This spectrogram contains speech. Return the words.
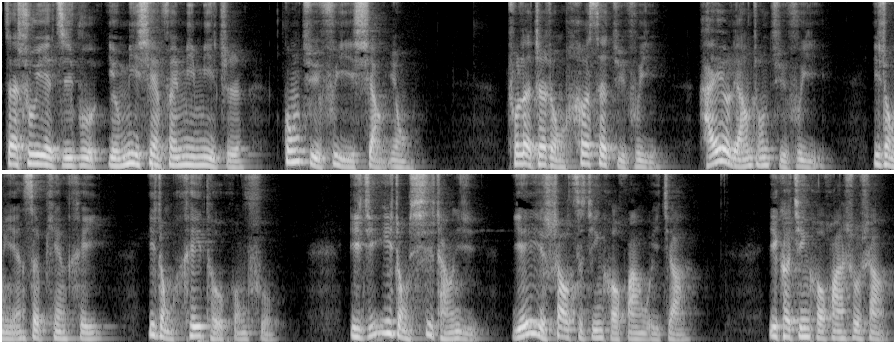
在树叶基部有蜜腺分泌蜜汁，供举腹蚁享用。除了这种褐色举腹蚁，还有两种举腹蚁，一种颜色偏黑，一种黑头红腹，以及一种细长蚁，也以哨刺金合欢为家。一棵金合欢树上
